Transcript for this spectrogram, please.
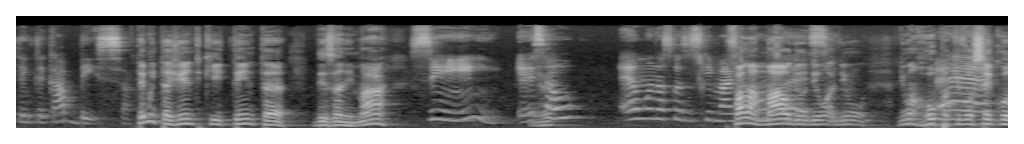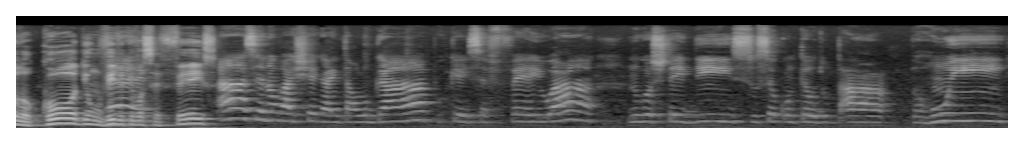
tem que ter cabeça. Tem muita gente que tenta desanimar, Sim, esse É. é, o, é uma das coisas que mais fala mal de, acontece. de uma, de, um, de uma roupa que É. você colocou, de um vídeo que É. você fez. Ah, você não vai chegar em tal lugar porque isso é feio. Ah, não gostei disso, seu conteúdo tá ruim.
